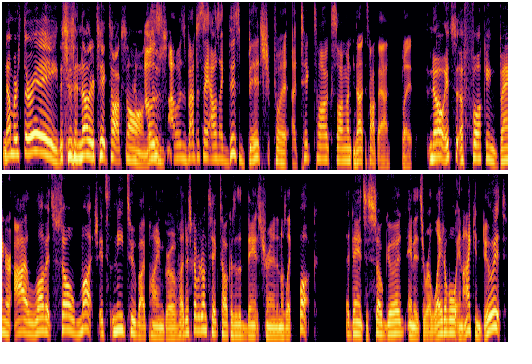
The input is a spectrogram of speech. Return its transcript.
Number three. This is another TikTok song. I This was is- I was about to say I was like this bitch put a TikTok song on. Not, it's not bad, but no, it's a fucking banger. I love it so much. It's Need to by Pinegrove. I discovered it on TikTok because of the dance trend, and I was like, fuck. That dance is so good and it's relatable, and I can do it.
